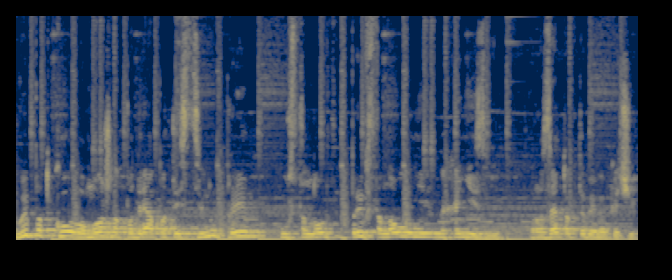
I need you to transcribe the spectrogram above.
випадково можна подряпати стіну при, установ... при встановленні механізмів, розеток та вимикачів.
